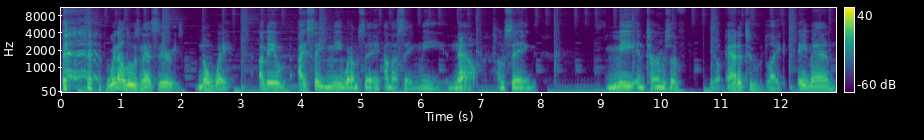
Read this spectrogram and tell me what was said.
we're not losing that series. No way. I mean, I say me, what I'm saying, I'm not saying me now. I'm saying me in terms of, you know, attitude. Like, hey man,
